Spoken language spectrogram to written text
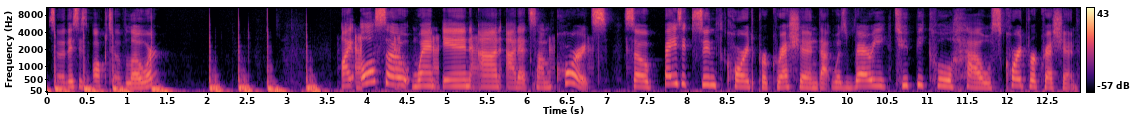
So this is octave lower. I also went in and added some chords. So basic synth chord progression that was very typical house chord progression.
